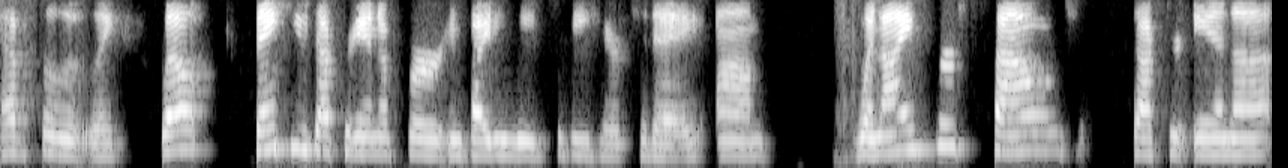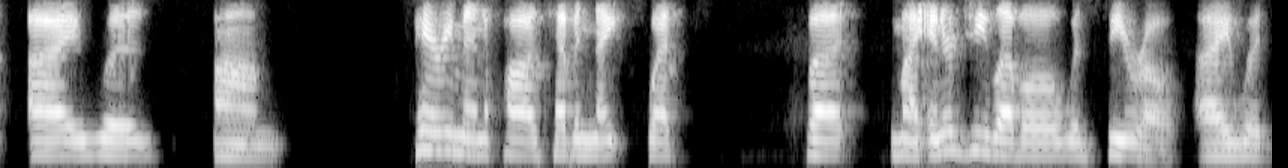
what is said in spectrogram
Absolutely. Well, thank you, Dr. Anna, for inviting me to be here today. Um, when I first found Dr. Anna, I was um, perimenopause, having night sweats, but my energy level was zero. I would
